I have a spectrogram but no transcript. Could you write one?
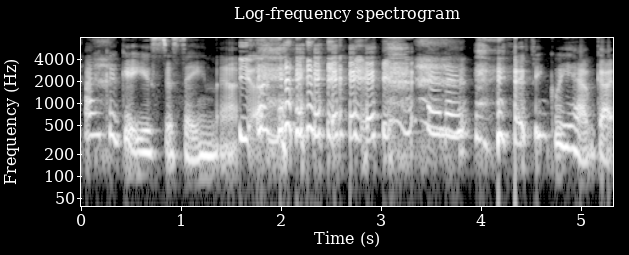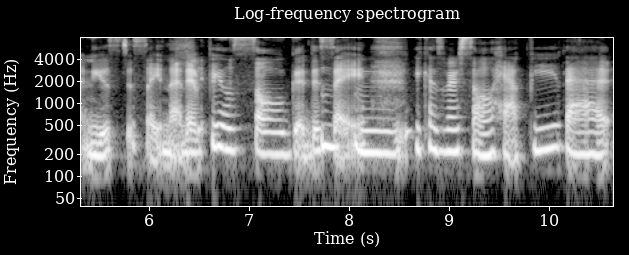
I could get used to saying that. Yeah. and I, I think we have gotten used to saying that. It feels so good to say Mm-hmm. because we're so happy that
